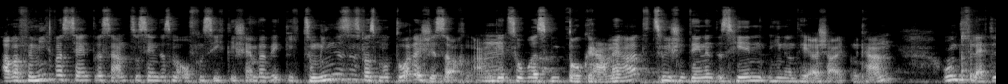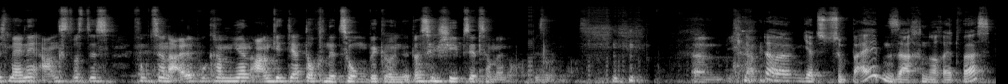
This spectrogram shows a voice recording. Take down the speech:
Aber für mich war es sehr interessant zu sehen, dass man offensichtlich scheinbar wirklich, zumindest was motorische Sachen angeht, sowas wie Programme hat, zwischen denen das Hirn hin und her schalten kann. Und vielleicht ist meine Angst, was das funktionale Programmieren angeht, ja doch nicht so unbegründet. Also ich schieb's jetzt einmal noch ein bisschen hinaus. Ähm, ich habe da jetzt zu beiden Sachen noch etwas.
